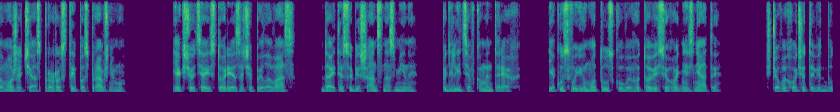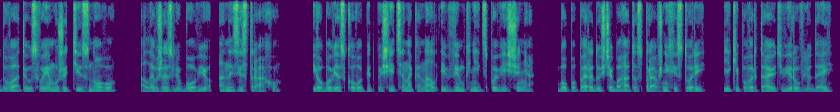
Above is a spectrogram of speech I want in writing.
То може час прорости по-справжньому. Якщо ця історія зачепила вас, дайте собі шанс на зміни. Поділіться в коментарях, яку свою мотузку ви готові сьогодні зняти, що ви хочете відбудувати у своєму житті знову, але вже з любов'ю, а не зі страху. І обов'язково підпишіться на канал і ввімкніть сповіщення, бо попереду ще багато справжніх історій, які повертають віру в людей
